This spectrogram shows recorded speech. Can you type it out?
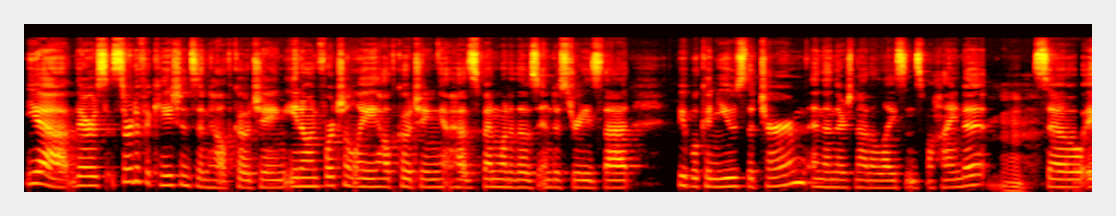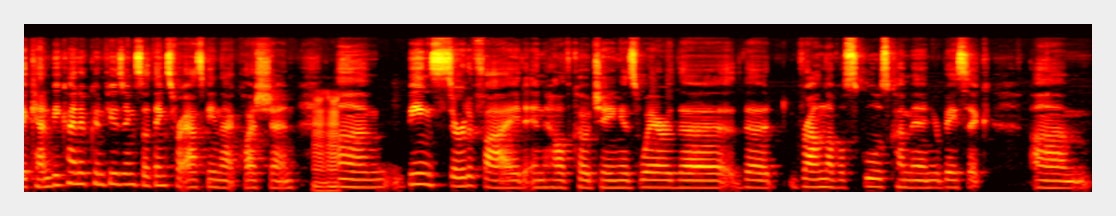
yeah, there's certifications in health coaching. You know, unfortunately, health coaching has been one of those industries that people can use the term and then there's not a license behind it. Mm-hmm. So it can be kind of confusing. So thanks for asking that question. Mm-hmm. Um, being certified in health coaching is where the the ground level schools come in. Your basic um,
